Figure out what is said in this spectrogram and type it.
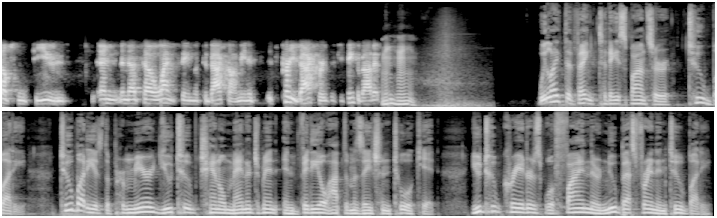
substance to use. And, and that's how it went. Same with tobacco. I mean, it's, it's pretty backwards if you think about it. Mm-hmm. We like to thank today's sponsor, TubeBuddy. TubeBuddy is the premier YouTube channel management and video optimization toolkit. YouTube creators will find their new best friend in TubeBuddy.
